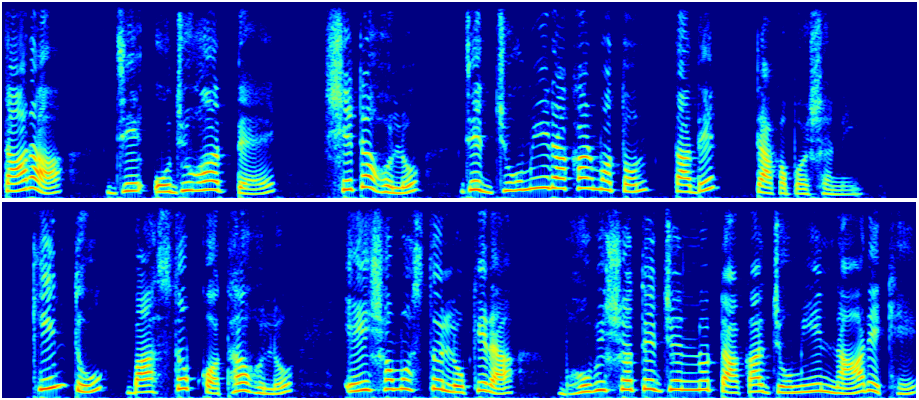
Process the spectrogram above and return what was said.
তারা যে অজুহাত দেয়, সেটা হলো যে জমি রাখার মতন তাদের টাকা পয়সা নেই। কিন্তু বাস্তব কথা হলো, এই সমস্ত লোকেরা ভবিষ্যতের জন্য টাকা জমিয়ে না রেখে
